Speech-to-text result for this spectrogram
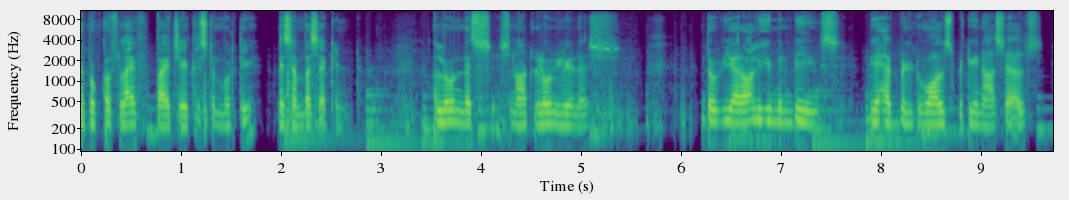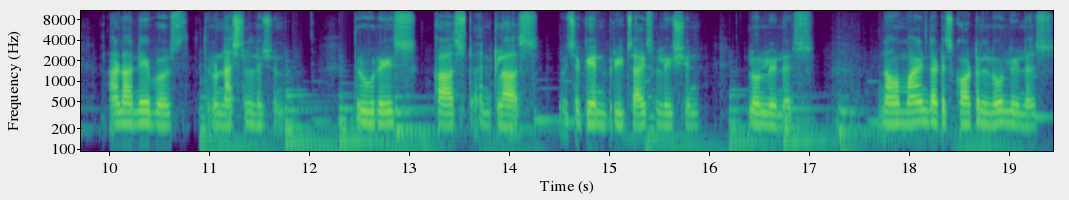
The Book of Life by J. Krishnamurti, December 2nd. Aloneness is not loneliness. Though we are all human beings, we have built walls between ourselves and our neighbors through nationalism, through race, caste, and class, which again breeds isolation, loneliness. Now, a mind that is caught in loneliness,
